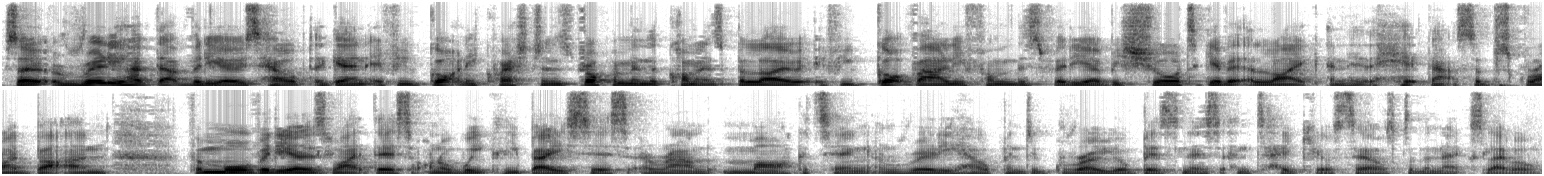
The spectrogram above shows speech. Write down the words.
So I really hope that video has helped. Again, if you've got any questions, drop them in the comments below. If you got value from this video, be sure to give it a like and hit that subscribe button for more videos like this on a weekly basis around marketing and really helping to grow your business and take your sales to the next level.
